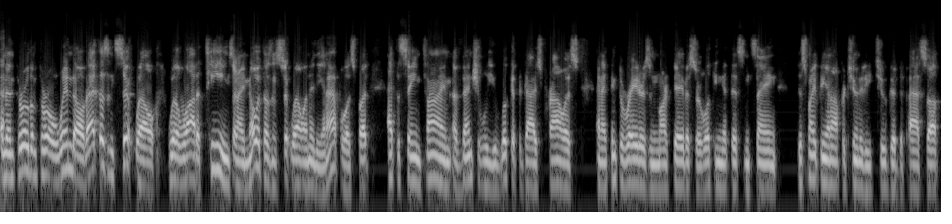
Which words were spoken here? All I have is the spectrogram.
and then throw them through a window. That doesn't sit well with a lot of teams. And I know it doesn't sit well in Indianapolis, but at the same time, eventually you look at the guy's prowess. And I think the Raiders and Mark Davis are looking at this and saying, this might be an opportunity too good to pass up,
